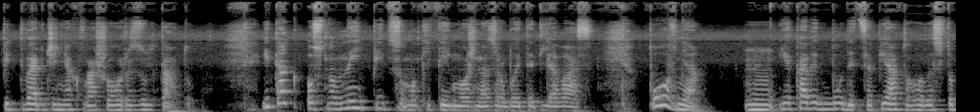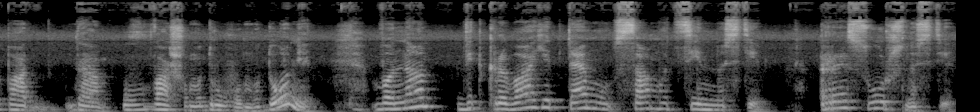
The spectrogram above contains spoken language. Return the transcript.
підтвердженнях вашого результату. І так, основний підсумок, який можна зробити для вас. Повня, яка відбудеться 5 листопада у вашому другому домі, вона відкриває тему самоцінності, ресурсності,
